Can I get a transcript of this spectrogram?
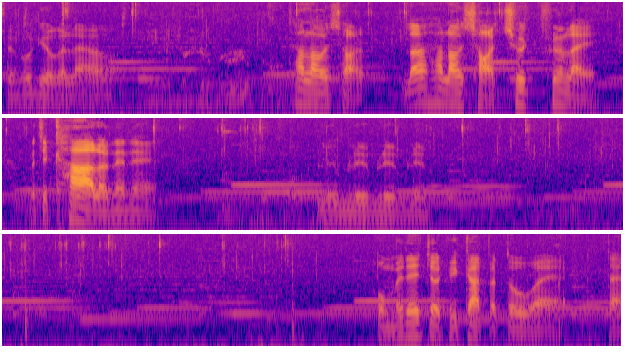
เป็นพวกเดียวกันแล้ว ถ้าเราช็อตแล้วถ้าเราช็อตชุดเพื่ออะไร มันจะฆ่าเราแน่ๆลืมลืมลืมลืมผมไม่ได้จดพิกัดประตูไว้ แต่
